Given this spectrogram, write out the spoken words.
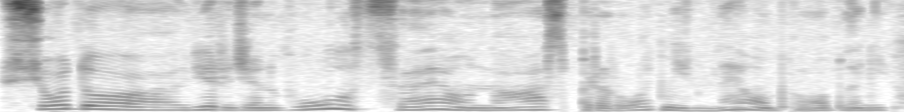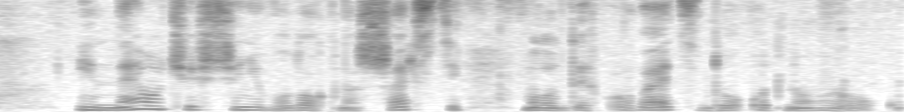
Щодо Virgin Wool, це у нас природні необроблені і неочищені волокна шерсті молодих овець до одного року.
